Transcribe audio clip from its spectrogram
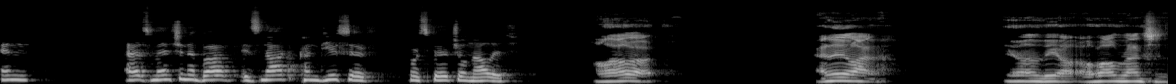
and as mentioned above is not conducive for spiritual knowledge. However, anyone, even the above mentioned,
